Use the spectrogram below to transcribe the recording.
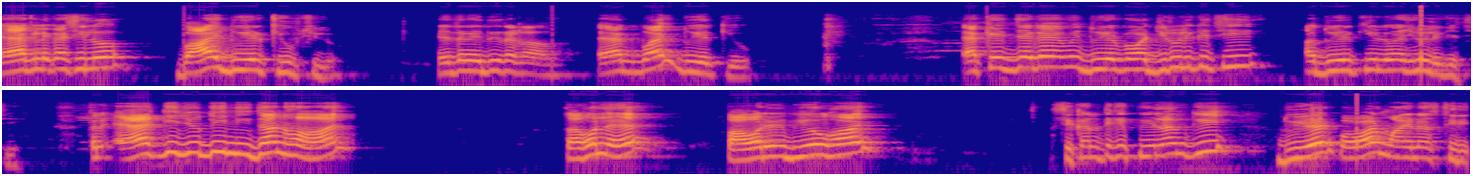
এক লেখা ছিল বাই দুইয়ের কিউব ছিল। এদের এদিকে টাকা এক বাই দুইয়ের কিউব। একের জায়গায় আমি দুইয়ের পাওয়ার জিরো লিখেছি আর দুইয়ের কিউব লেখা ছিল লিখেছি। তাহলে একই যদি নিধান হয়, তাহলে পাওয়ারের বিয়োগ হয়, সেখান থেকে পেলাম কি? দুইয়ের পাওয়ার মাইনাস থ্রি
